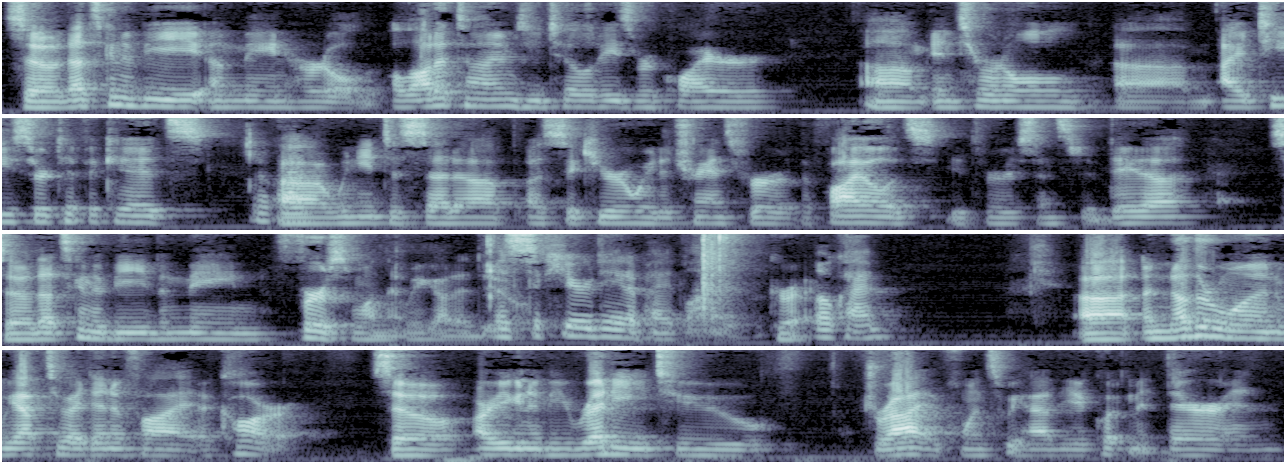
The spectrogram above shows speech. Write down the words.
So that's going to be a main hurdle. A lot of times utilities require um, internal um, IT certificates, Okay. uh, we need to set up a secure way to transfer the file. It's it's very sensitive data, so that's going to be the main first one that we got to do. a secure data pipeline. Correct. Okay. Uh, another one, we have to identify a car. So, are you going to be ready to drive once we have the equipment there and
